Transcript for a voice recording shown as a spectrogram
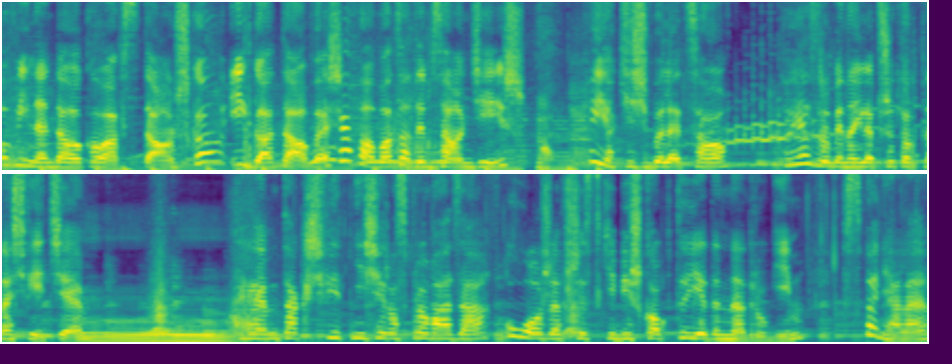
owinę dookoła wstążką i gotowe. Szefowo, co tym sądzisz? Jakiś byle co. To ja zrobię najlepszy tort na świecie. Krem tak świetnie się rozprowadza. Ułożę wszystkie biszkopty jeden na drugim. Wspaniale.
